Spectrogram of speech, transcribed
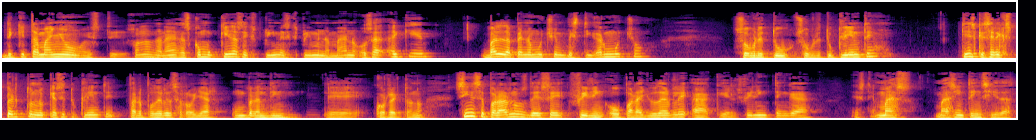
de qué tamaño este, son las naranjas, cómo, quién las exprime, exprimen a mano. O sea, hay que, vale la pena mucho investigar mucho sobre tu, sobre tu cliente. Tienes que ser experto en lo que hace tu cliente para poder desarrollar un branding eh, correcto, ¿no? Sin separarnos de ese feeling o para ayudarle a que el feeling tenga este, más, más intensidad.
